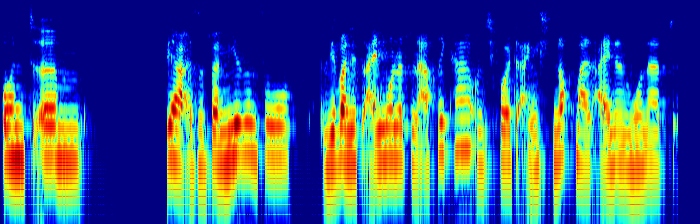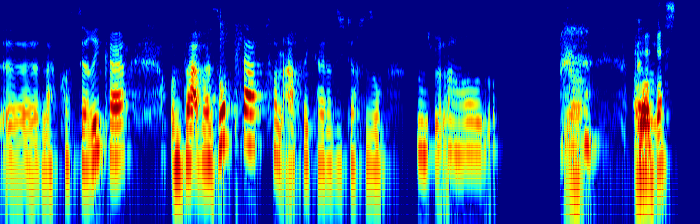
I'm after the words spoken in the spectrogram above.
Und ähm, ja, also bei mir sind so, wir waren jetzt einen Monat in Afrika und ich wollte eigentlich noch mal einen Monat äh, nach Costa Rica und war aber so platt von Afrika, dass ich dachte so, ich will nach Hause. Ja. Aber also, was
